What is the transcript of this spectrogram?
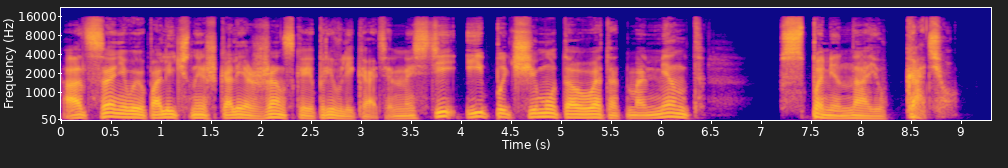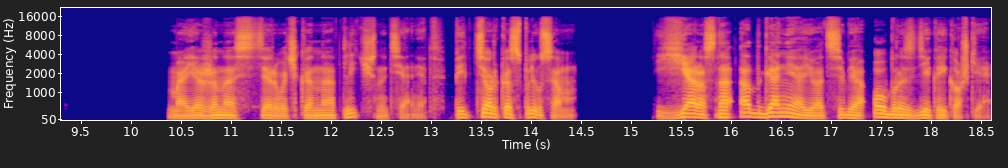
оцениваю по личной шкале женской привлекательности и почему-то в этот момент вспоминаю Катю. Моя жена-стервочка на отлично тянет. Пятерка с плюсом. Яростно отгоняю от себя образ дикой кошки.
